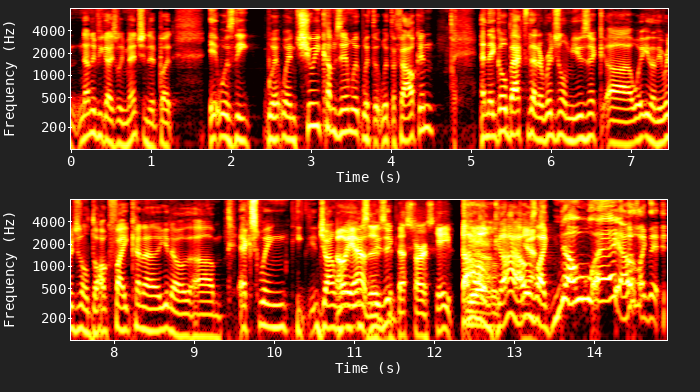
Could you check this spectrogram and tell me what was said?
none of you guys really mentioned it, but it was the when, when Chewie comes in with with the, with the Falcon, and they go back to that original music, uh, you know, the original dogfight kind of, you know, um, X Wing, John Oh yeah, Williams the, the music. Death Star escape. Oh Yeah. God! I was like, no way! I was like,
